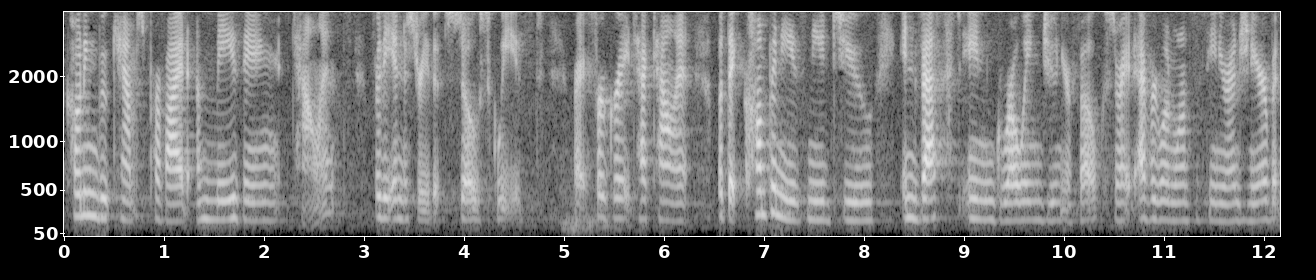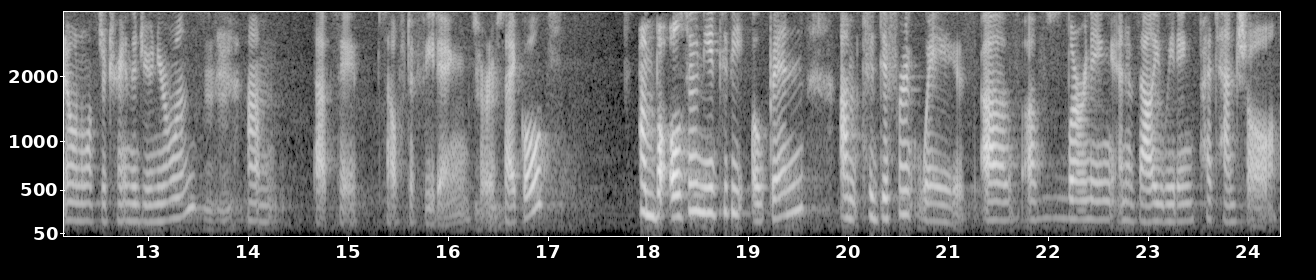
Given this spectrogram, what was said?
coding boot camps provide amazing talent for the industry that's so squeezed, right, for great tech talent, but that companies need to invest in growing junior folks, right? Everyone wants a senior engineer, but no one wants to train the junior ones. Mm-hmm. Um, that's a self-defeating sort of cycle. Um, but also need to be open um, to different ways of, of learning and evaluating potential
